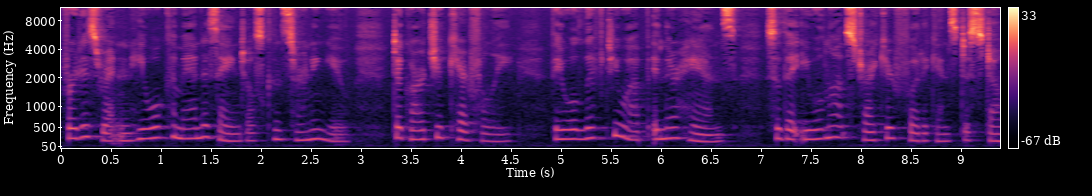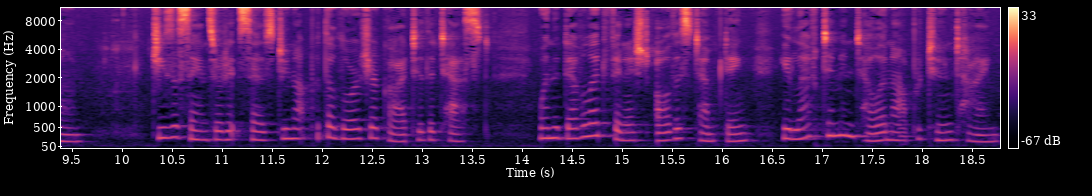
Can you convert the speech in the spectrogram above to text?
for it is written, He will command His angels concerning you to guard you carefully. They will lift you up in their hands, so that you will not strike your foot against a stone. Jesus answered, It says, Do not put the Lord your God to the test. When the devil had finished all this tempting, he left him until an opportune time.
